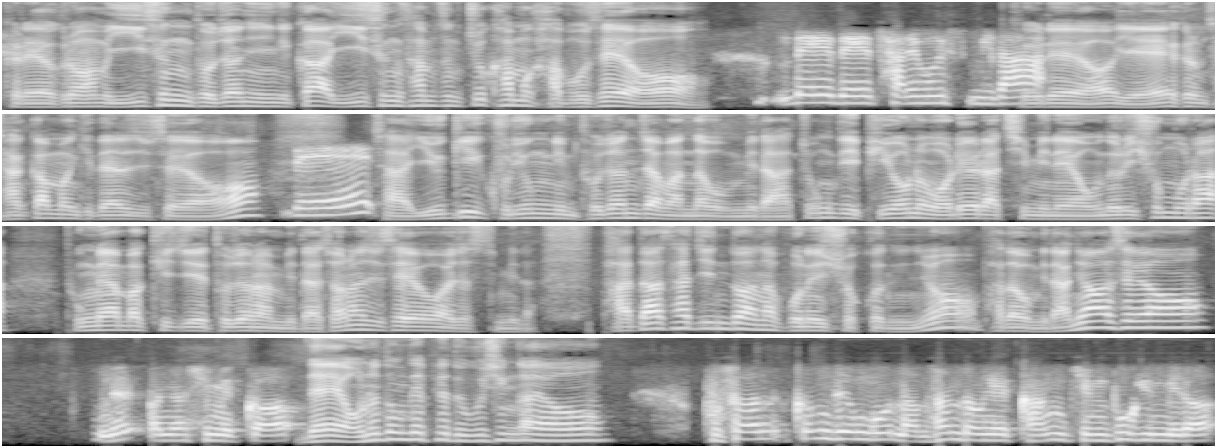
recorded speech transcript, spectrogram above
그래요. 그럼 한번 2승 도전이니까 2승, 3승 쭉 한번 가보세요. 네, 네, 잘해보겠습니다. 그래요. 예. 그럼 잠깐만 기다려주세요. 네, 자, 6296님 도전자 만나봅니다. 쫑디 비 오는 월요일 아침이네요. 오늘은 휴무라 동네 한바 퀴즈에 도전합니다. 전화주세요 하셨습니다. 바다 사진도 하나 보내주셨거든요. 받아봅니다. 안녕하세요. 네, 안녕하십니까. 네, 어느 동 대표 누구신가요? 부산 금정구 남산동의 강진복입니다.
